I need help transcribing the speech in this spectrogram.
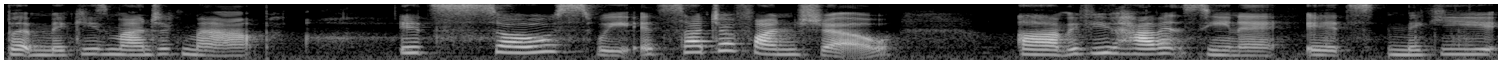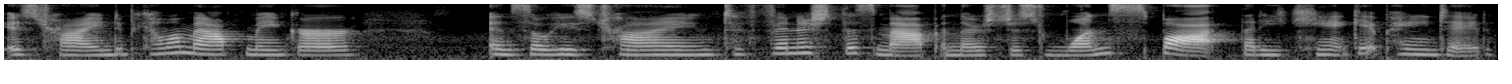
but Mickey's Magic Map, it's so sweet. It's such a fun show. Um, if you haven't seen it, it's Mickey is trying to become a map maker, and so he's trying to finish this map, and there's just one spot that he can't get painted,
